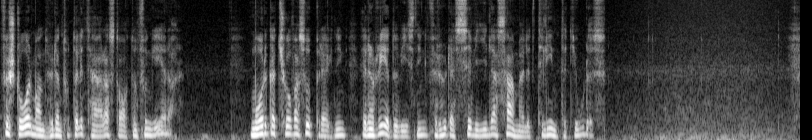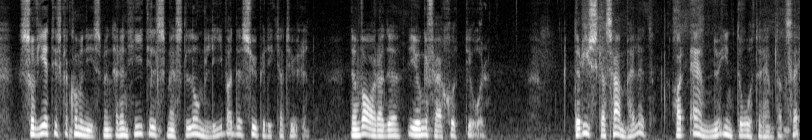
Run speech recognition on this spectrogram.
förstår man hur den totalitära staten fungerar. Morgatjovas uppräkning är en redovisning för hur det civila samhället tillintetgjordes. Sovjetiska kommunismen är den hittills mest långlivade superdiktaturen. Den varade i ungefär 70 år. Det ryska samhället har ännu inte återhämtat sig.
